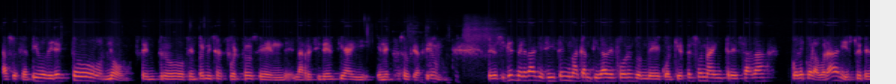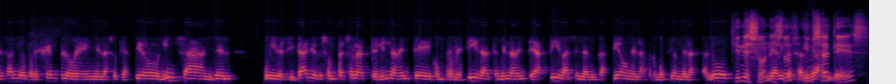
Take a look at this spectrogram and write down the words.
asociativo directo, no. Centro, centro mis esfuerzos en la residencia y en esta asociación. Pero sí que es verdad que existen una cantidad de foros donde cualquier persona interesada puede colaborar. Y estoy pensando, por ejemplo, en la asociación INSA a nivel universitario, que son personas tremendamente comprometidas, tremendamente activas en la educación, en la promoción de la salud. ¿Quiénes son esos? ¿INSA qué es?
